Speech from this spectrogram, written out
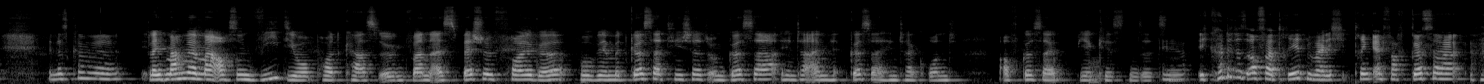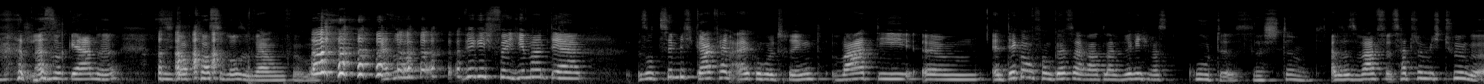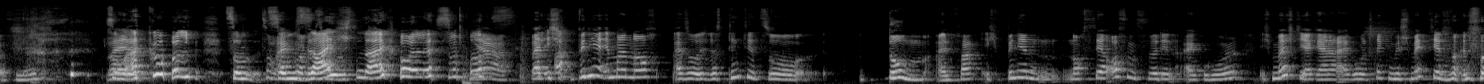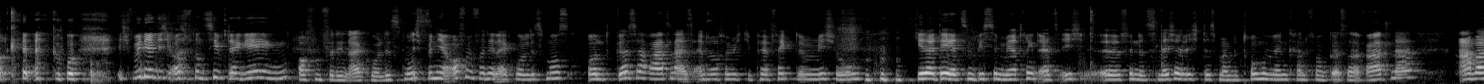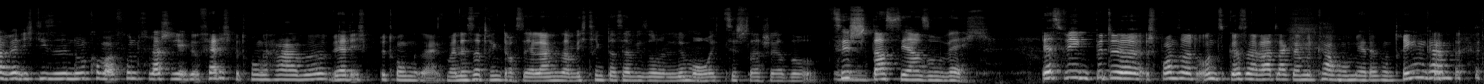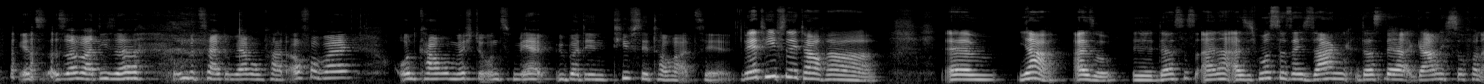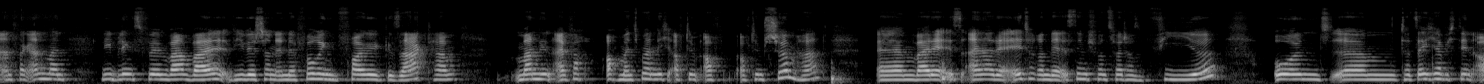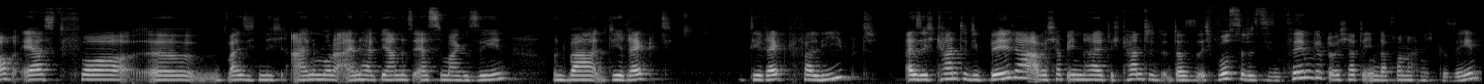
Ja, das können wir. Vielleicht machen wir mal auch so einen Videopodcast irgendwann als Special-Folge, wo wir mit Gösser-T-Shirt und Gösser hinter einem Gösser-Hintergrund auf Gösser-Bierkisten sitzen. Ja. Ich könnte das auch vertreten, weil ich trinke einfach Gösser so gerne, dass ich da auch kostenlose Werbung für mache. Also wirklich für jemand, der so ziemlich gar kein Alkohol trinkt, war die ähm, Entdeckung von Gösser Radler wirklich was Gutes. Das stimmt. Also es war, es hat für mich Türen geöffnet. Zum Alkohol, zum, Zum zum, Alkoholismus. seichten Alkoholismus. Ja, weil ich bin ja immer noch, also das klingt jetzt so dumm einfach. Ich bin ja noch sehr offen für den Alkohol. Ich möchte ja gerne Alkohol trinken, mir schmeckt ja nur einfach kein Alkohol. Ich bin ja nicht aus Prinzip dagegen. Offen für den Alkoholismus. Ich bin ja offen für den Alkoholismus und Gösser Radler ist einfach für mich die perfekte Mischung. Jeder, der jetzt ein bisschen mehr trinkt als ich, äh, findet es lächerlich, dass man betrunken werden kann von Gösser Radler. Aber wenn ich diese 0,5 Flasche hier fertig getrunken habe, werde ich betrunken sein. Vanessa trinkt auch sehr langsam. Ich trinke das ja wie so eine Limo. Ich zisch das ja so, zisch das ja so weg. Deswegen bitte sponsert uns Gösser Radler, damit Caro mehr davon trinken kann. Jetzt ist aber dieser unbezahlte Werbung-Part auch vorbei. Und Caro möchte uns mehr über den Tiefseetaucher erzählen. Der Tiefseetaucher. Ähm, ja, also, äh, das ist einer. Also, ich muss tatsächlich sagen, dass der gar nicht so von Anfang an mein Lieblingsfilm war, weil, wie wir schon in der vorigen Folge gesagt haben, man den einfach auch manchmal nicht auf dem, auf, auf dem Schirm hat. Ähm, weil der ist einer der älteren, der ist nämlich von 2004. Und ähm, tatsächlich habe ich den auch erst vor, äh, weiß ich nicht, einem oder eineinhalb Jahren das erste Mal gesehen und war direkt direkt verliebt. Also ich kannte die Bilder, aber ich habe ihn halt, ich kannte, dass ich wusste, dass es diesen Film gibt, aber ich hatte ihn davon noch nicht gesehen.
